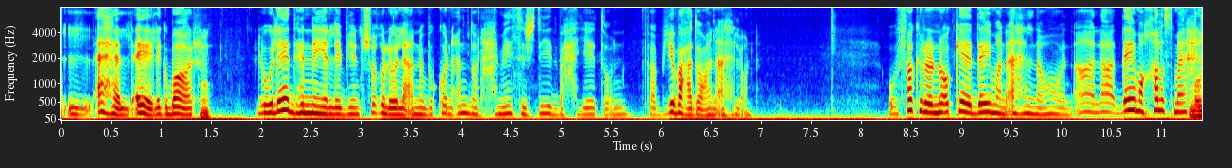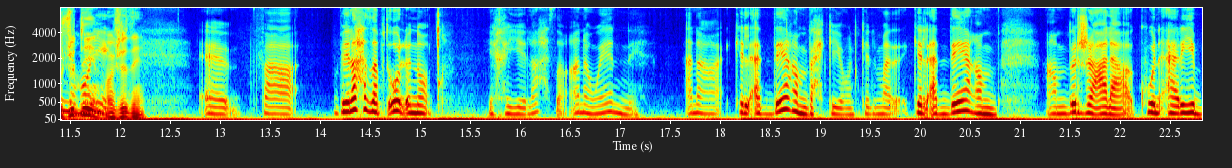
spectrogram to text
الأهل إيه الكبار. م. الأولاد هن يلي بينشغلوا لأنه بيكون عندهم حماس جديد بحياتهم فبيبعدوا عن أهلهم. وبفكروا إنه okay دائما أهلنا هون. آه لا دائما خلص ما يحلوا موجودين هون موجودين. آه فبلحظة بتقول إنه يا خيي لحظة أنا ويني؟ أنا كل قد إيه عم بحكيهم كل ما كل قد إيه عم عم برجع على اكون قريب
